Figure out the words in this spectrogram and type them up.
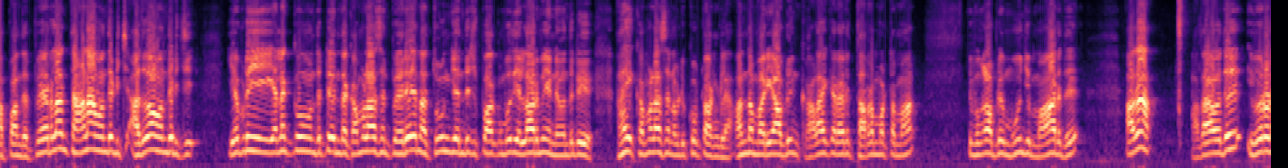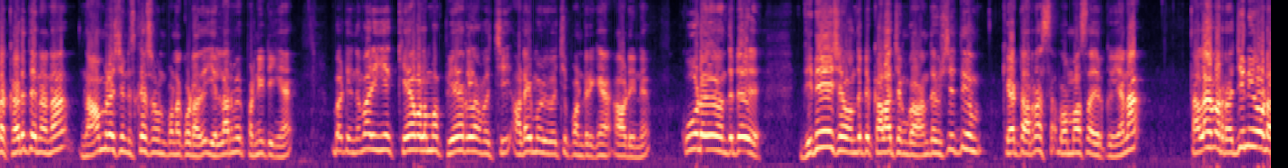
அப்போ அந்த பேர்லாம் தானாக வந்துடுச்சு அதுவாக வந்துடுச்சு. எப்படி எனக்கும் வந்துட்டு இந்த கமலஹாசன் பேர் நான் தூங்கி எந்திரிச்சு பார்க்கும்போது எல்லாருமே என்னை வந்துட்டு ஹாய் கமலஹாசன் அப்படி கூப்பிட்டாங்களே. அந்த மாதிரியா அப்படின்னு கலாய்க்கிறாரு தரமட்டமாக இவங்க அப்படியே மூஞ்சி மாறுது. அதான் அதாவது இவரோட கருத்து என்னென்னா நாமினேஷன் டிஸ்கஷன் பண்ணக்கூடாது எல்லாருமே பண்ணிட்டீங்க. பட் இந்த மாதிரி ஏன் கேவலமாக பேரெலாம் வச்சு அடைமொழி வச்சு பண்ணுறீங்க அப்படின்னு. கூடவே வந்துட்டு தினேஷை வந்துட்டு கலாச்சாரம் அந்த விஷயத்தையும் கேட்டார்னா சமமாசாக இருக்கும். ஏன்னா தலைவர் ரஜினியோட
